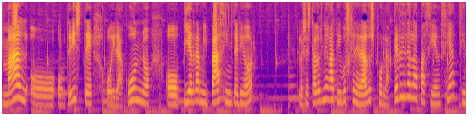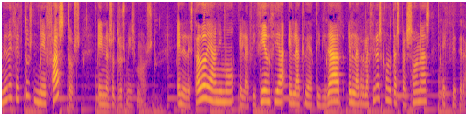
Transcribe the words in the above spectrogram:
mal o, o triste o iracundo o pierda mi paz interior? Los estados negativos generados por la pérdida de la paciencia tienen efectos nefastos en nosotros mismos en el estado de ánimo, en la eficiencia, en la creatividad, en las relaciones con otras personas, etc.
